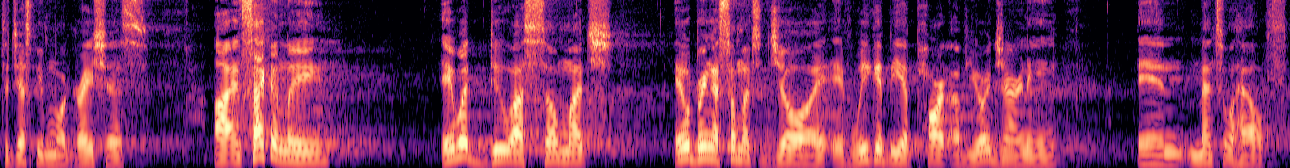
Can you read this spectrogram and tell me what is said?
to just be more gracious. Uh, and secondly, it would do us so much, it would bring us so much joy if we could be a part of your journey in mental health.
